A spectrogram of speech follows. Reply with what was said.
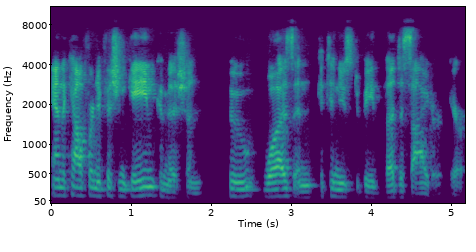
and the California Fish and Game Commission, who was and continues to be the decider here.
